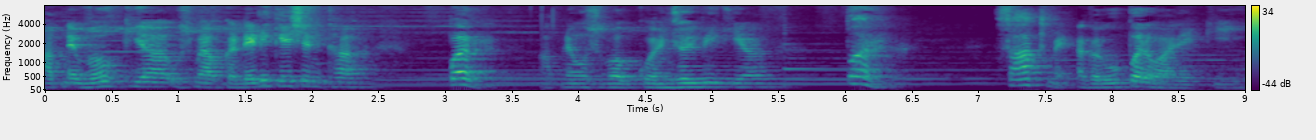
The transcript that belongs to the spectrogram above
आपने वर्क किया, उसमें आपका डेडिकेशन था, पर आपने उस वर्क को एंजॉय भी किया। पर साथ में अगर ऊपर वाले की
